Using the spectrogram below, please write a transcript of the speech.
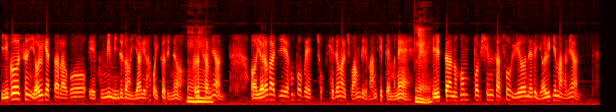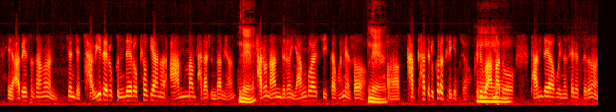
이것은 열겠다라고 예, 국민민주당은 이야기를 하고 있거든요. 음. 그렇다면 어, 여러 가지 헌법에 조- 개정할 조항들이 많기 때문에 네. 일단 헌법 심사 소위원회를 열기만 하면 예, 아베 수상은 현재 자위대로 군대로 표기하는 안만 받아준다면 네. 다른 안들은 양보할 수 있다고 하면서 네. 어, 각 파들을 끌어들이겠죠. 그리고 음. 아마도 반대하고 있는 세력들은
